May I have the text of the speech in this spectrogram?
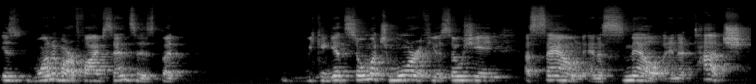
is one of our five senses, but we can get so much more if you associate a sound and a smell and a touch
